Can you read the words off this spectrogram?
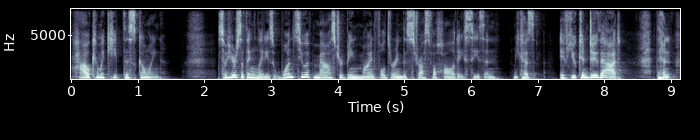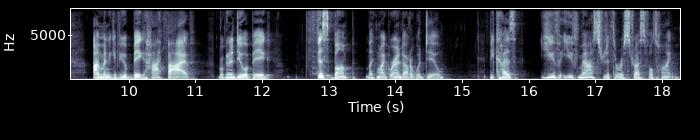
how can we keep this going? So here's the thing, ladies. Once you have mastered being mindful during the stressful holiday season, because if you can do that, then I'm going to give you a big high five. We're going to do a big fist bump like my granddaughter would do because you've you've mastered it through a stressful time.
